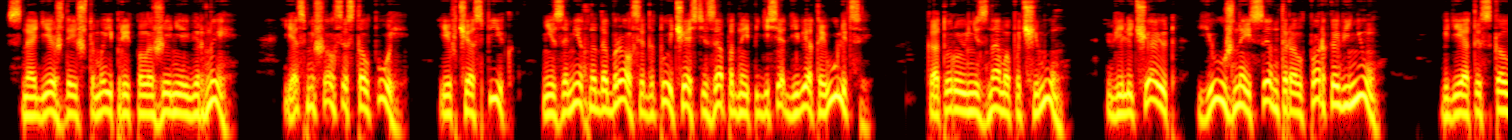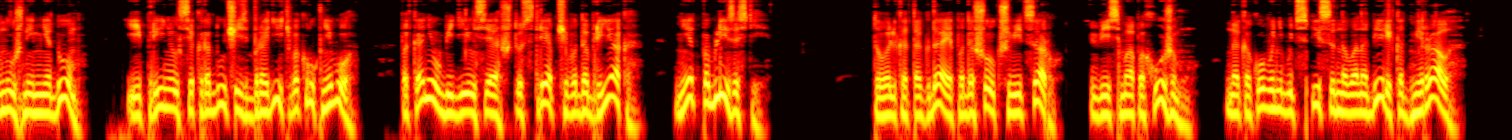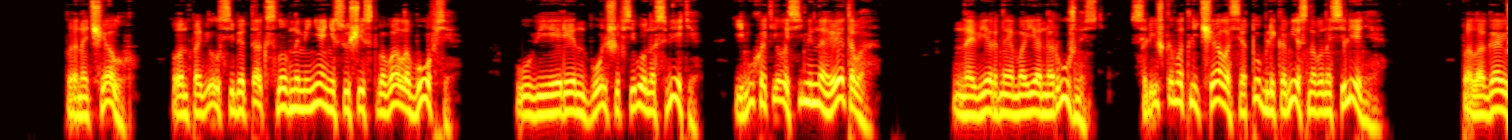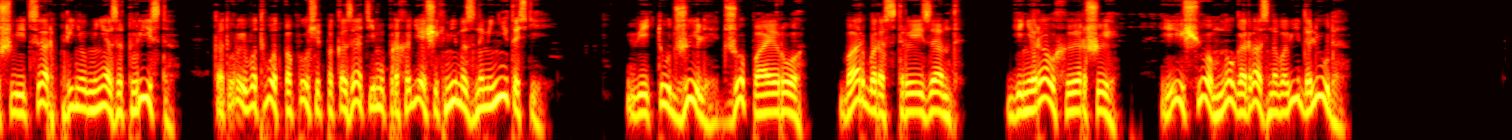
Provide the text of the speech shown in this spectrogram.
С надеждой, что мои предположения верны, я смешался с толпой и в час пик незаметно добрался до той части западной 59-й улицы, которую незнамо почему величают Южной Централ Парк Авеню, где отыскал нужный мне дом и принялся, крадучись, бродить вокруг него, пока не убедился, что стряпчего добряка нет поблизости. Только тогда я подошел к швейцару, весьма похожему на какого-нибудь списанного на берег адмирала. Поначалу он повел себя так, словно меня не существовало вовсе. Уверен, больше всего на свете ему хотелось именно этого. Наверное, моя наружность слишком отличалась от облика местного населения. Полагаю, швейцар принял меня за туриста, который вот-вот попросит показать ему проходящих мимо знаменитостей. Ведь тут жили Джо Пайро, Барбара Стрейзанд, генерал Херши и еще много разного вида люда.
